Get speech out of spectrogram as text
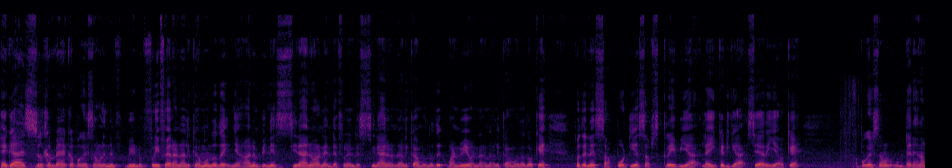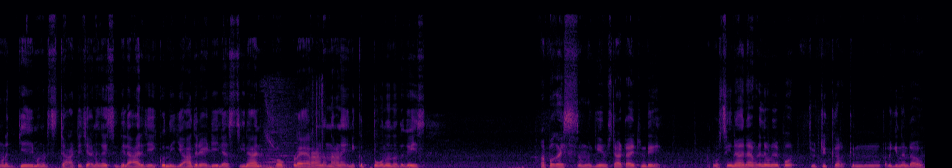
ഹേ ഗായ്സ് വെൽക്കം ബാക്ക് അപ്പോൾ ഗൈസ് നമ്മൾ ഇന്ന് വീണ്ടും ഫ്രീ ഫയർ ആണ് കളിക്കാൻ പോകുന്നത്. ഞാനും പിന്നെ സിനാനുമാണ് എന്റെ ഫ്രണ്ട് സിനാനുമാണ് കളിക്കാൻ പോകുന്നത്. വൺ വി വൺ ആണ് കളിക്കാൻ പോകുന്നത് ഓക്കെ ഇപ്പോൾ തന്നെ സപ്പോർട്ട് ചെയ്യുക സബ്സ്ക്രൈബ് ചെയ്യുക ലൈക്ക് അടിക്കുക ഷെയർ ചെയ്യുക ഓക്കെ അപ്പോൾ ഗൈസ് നമ്മൾ ഉടനെ നമ്മുടെ ഗെയിം അങ്ങോട്ട് സ്റ്റാർട്ട് ചെയ്യാണ് ഗൈസ് ഇതിൽ ആര് ജയിക്കുമെന്ന് യാതൊരു ഐഡിയ ഇല്ല. സിനാൻ പ്രോ പ്ലെയർ ആണെന്നാണ് എനിക്ക് തോന്നുന്നത് ഗൈസ് അപ്പോൾ ഗൈസ് നമ്മൾ ഗെയിം സ്റ്റാർട്ടായിട്ടുണ്ട് അപ്പോൾ സിനാൻ അവിടെ നമ്മൾ ഇപ്പോൾ ചുറ്റിക്കിറക്കി കളിക്കുന്നുണ്ടാവും.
